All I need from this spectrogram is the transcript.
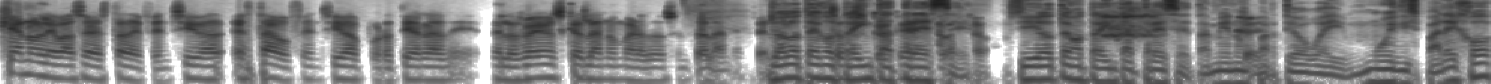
¿Qué no le va a hacer esta defensiva, esta ofensiva por tierra de, de los Ravens, que es la número dos en toda la NFL? Yo lo tengo Entonces, creo que 30-13. creo Sí, yo lo tengo 30-13. También un partido, güey, muy disparejo.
